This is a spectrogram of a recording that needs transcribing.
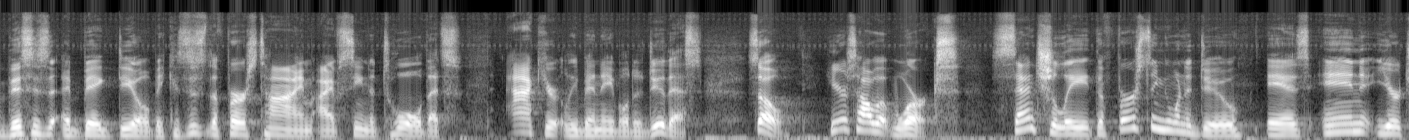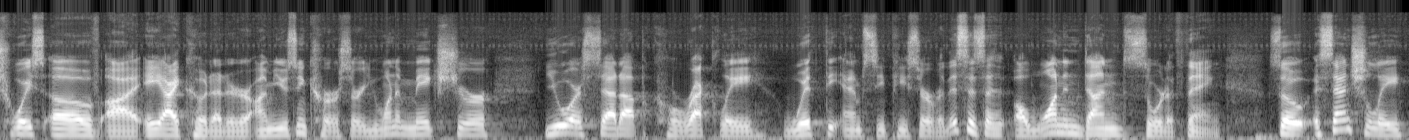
This is a big deal because this is the first time I've seen a tool that's accurately been able to do this. So, here's how it works. Essentially, the first thing you want to do is in your choice of uh, AI code editor, I'm using Cursor, you want to make sure you are set up correctly with the MCP server. This is a, a one and done sort of thing. So essentially,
